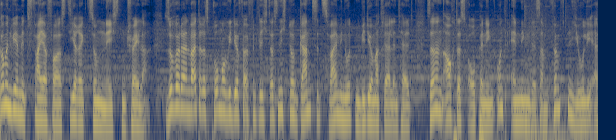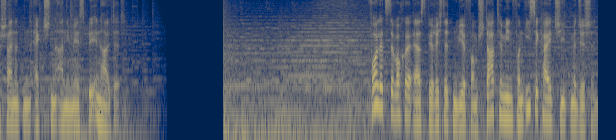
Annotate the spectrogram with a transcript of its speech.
Kommen wir mit Fire Force direkt zum nächsten Trailer. So wurde ein weiteres Promo-Video veröffentlicht, das nicht nur ganze 2 Minuten Videomaterial enthält, sondern auch das Opening und Ending des am 5. Juli erscheinenden Action-Animes beinhaltet. Vorletzte Woche erst berichteten wir vom Starttermin von Isekai Cheat Magician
